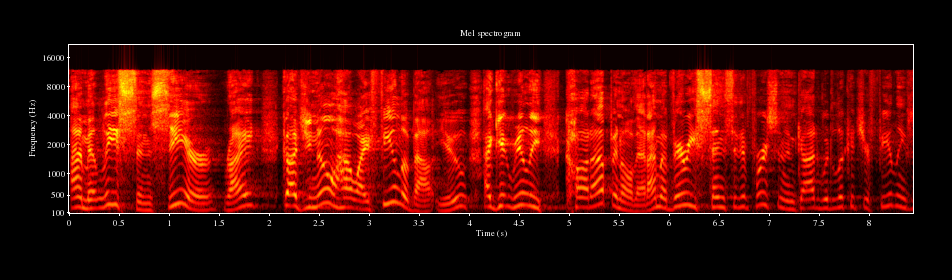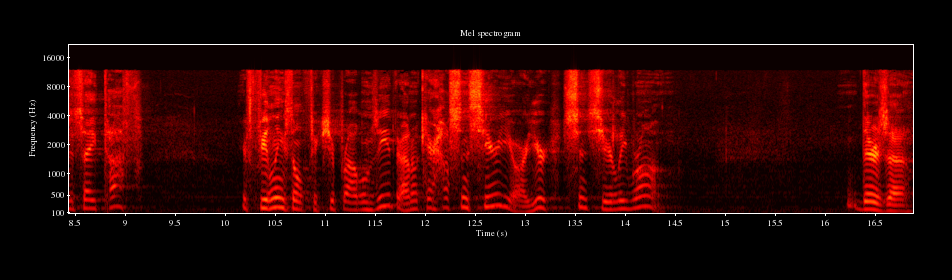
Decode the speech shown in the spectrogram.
I'm at least sincere, right? God, you know how I feel about you. I get really caught up in all that. I'm a very sensitive person, and God would look at your feelings and say, tough. Your feelings don't fix your problems either. I don't care how sincere you are, you're sincerely wrong. There's a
